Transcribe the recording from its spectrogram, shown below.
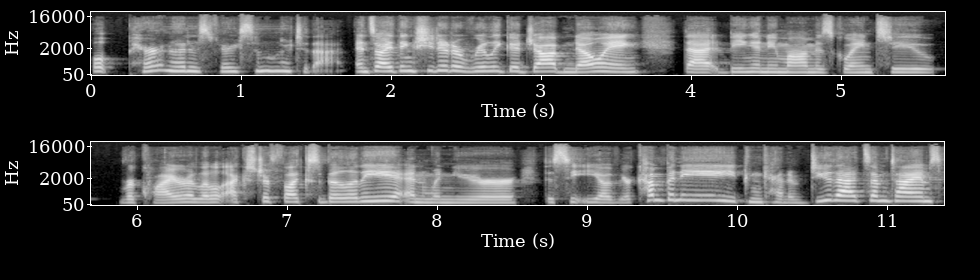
Well, parenthood is very similar to that. And so I think she did a really good job knowing that being a new mom is going to require a little extra flexibility. And when you're the CEO of your company, you can kind of do that sometimes.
